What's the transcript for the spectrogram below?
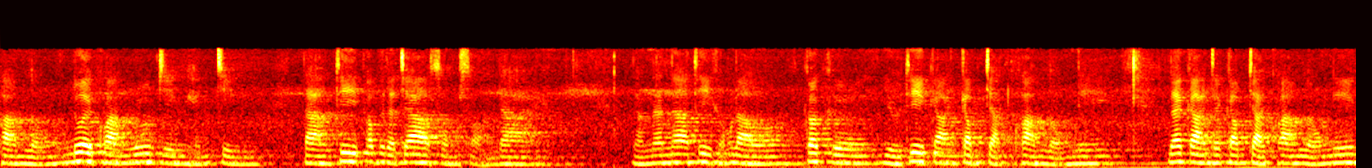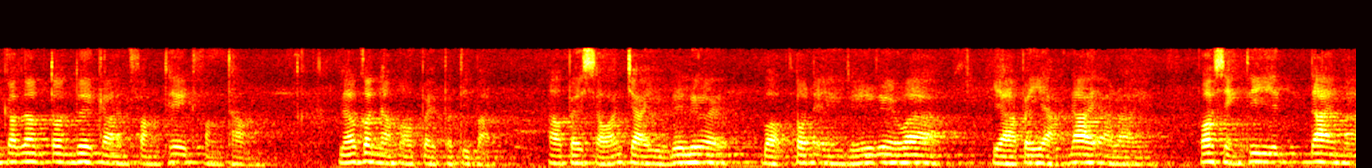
ความหลงด้วยความรู้จริงเห็นจริง ตามที่พระพุทธเจ้าทรงสอนได้ ดังนั้นหน้าที่ของเราก็คืออยู่ที่การกำจัดความหลงนี้ และการจะกำจัดความหลงนี้ก็เริ่มต้นด้วยการฟังเทศฟังธรรม แล้วก็นำเอาไปปฏิบัติ เอาไปสอนใจอยู่เรื่อยๆ บอกตนเองเรื่อยๆว่า อย่าไปอยากได้อะไร เพราะสิ่งที่ได้มา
